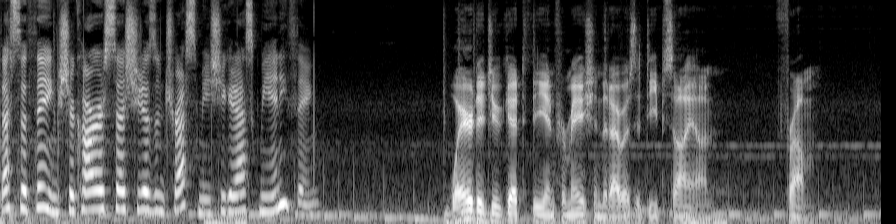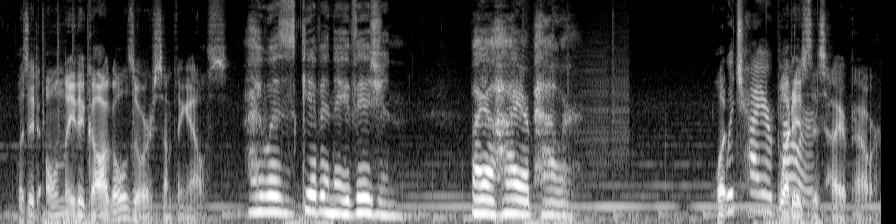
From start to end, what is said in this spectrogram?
That's the thing. Shikara says she doesn't trust me. She could ask me anything. Where did you get the information that I was a deep scion from? Was it only the goggles or something else? I was given a vision by a higher power. What, Which higher power? What is this higher power?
